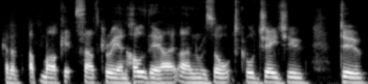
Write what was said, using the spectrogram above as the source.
kind of upmarket South Korean holiday island resort called Jeju-do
